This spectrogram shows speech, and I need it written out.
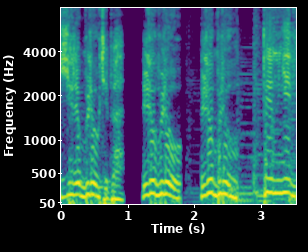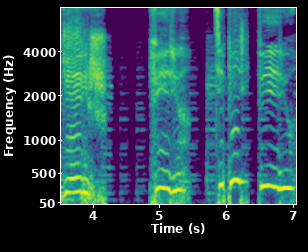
Я люблю тебя, люблю, люблю. Ты мне веришь? Верю, теперь верю.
